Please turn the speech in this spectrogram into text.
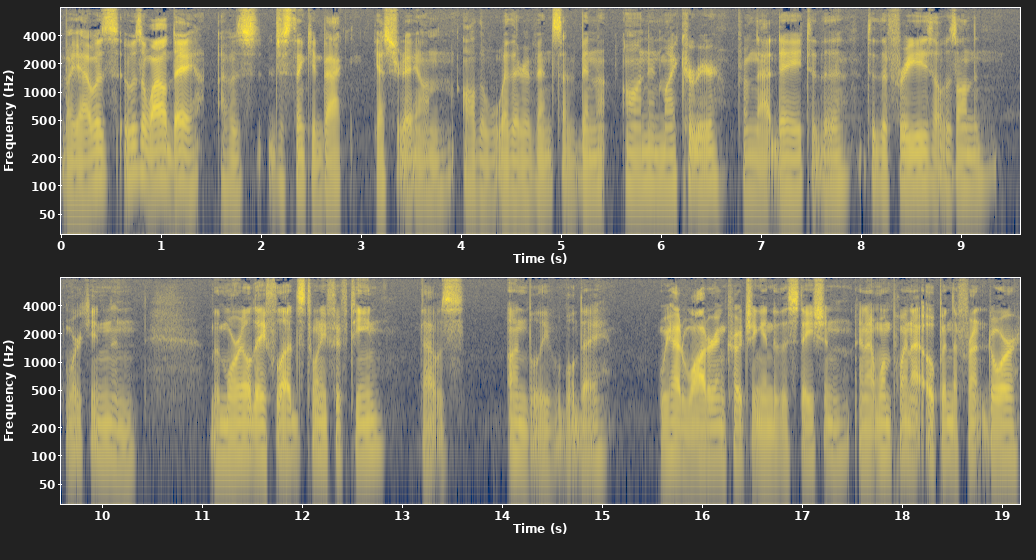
But yeah, it was it was a wild day. I was just thinking back yesterday on all the weather events I've been on in my career from that day to the to the freeze I was on working and Memorial Day floods 2015. That was unbelievable day. We had water encroaching into the station and at one point I opened the front door.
